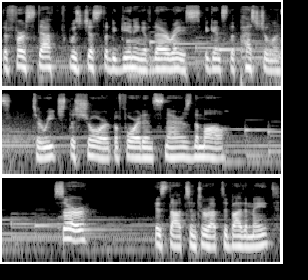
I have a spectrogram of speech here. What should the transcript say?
The first death was just the beginning of their race against the pestilence to reach the shore before it ensnares them all. Sir, his thoughts interrupted by the mate,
